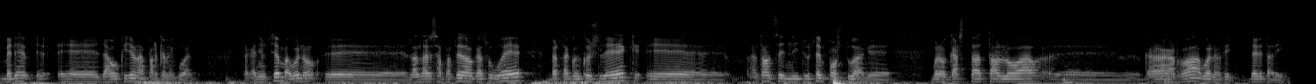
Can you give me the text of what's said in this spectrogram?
bere e, dago kilon aparkalekuan. Eta gainotzen, ba, bueno, e, landarez aparte daukazu bertako ekoizleek e, antolatzen dituzten postuak, e, bueno, gazta taloa, e, garagardoa, bueno, en fin, denetarik.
